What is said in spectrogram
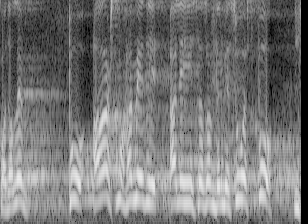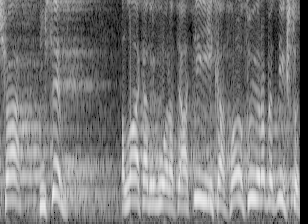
Ka dallim. Po a është Muhamedi alaihi wasallam ndërmjetësues? Po, në çka? Mësim. Allahu e ka dërguar atë, atij i ka thonë, thuj robëve t'mi kështu,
